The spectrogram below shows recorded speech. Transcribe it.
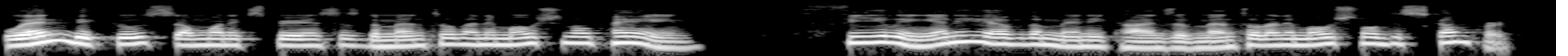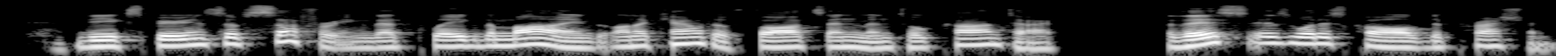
When bhikkhus someone experiences the mental and emotional pain, feeling any of the many kinds of mental and emotional discomfort, the experience of suffering that plague the mind on account of thoughts and mental contact. This is what is called depression.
